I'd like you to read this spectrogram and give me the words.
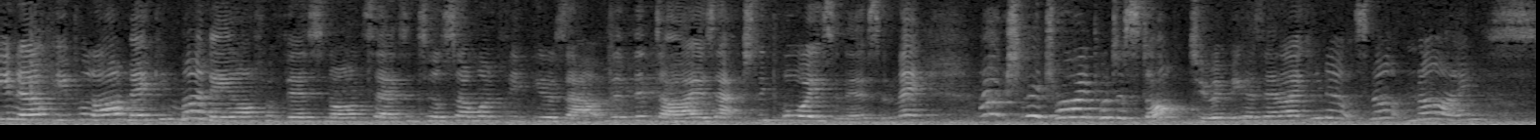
you know, people are making money off of this nonsense until someone figures out that the dye is actually poisonous and they actually try and put a stop to it because they're like, you know, it's not nice.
